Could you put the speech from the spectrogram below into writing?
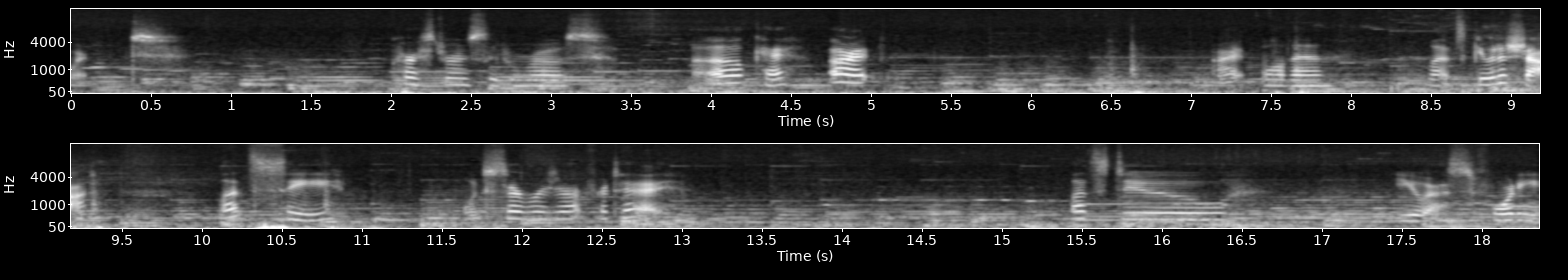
What? Cursed Rune, Sleeping Rose. Okay, alright. Alright, well then, let's give it a shot. Let's see which servers are up for today. Let's do US 48.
